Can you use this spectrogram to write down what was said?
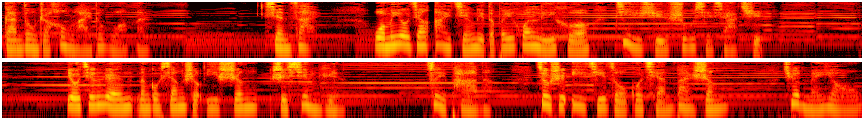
感动着后来的我们。现在，我们又将爱情里的悲欢离合继续书写下去。有情人能够相守一生是幸运，最怕的，就是一起走过前半生，却没有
